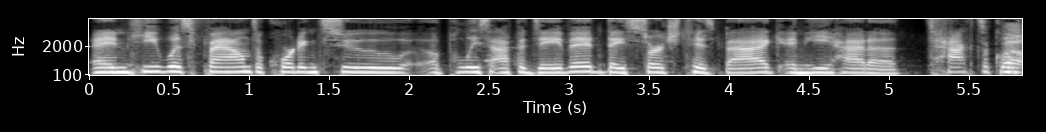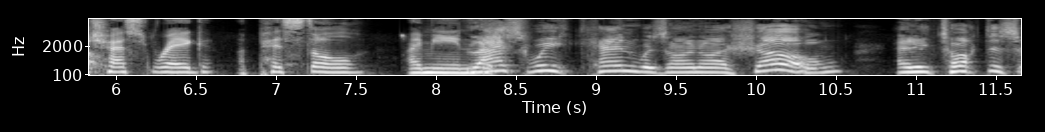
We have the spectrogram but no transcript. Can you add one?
And he was found, according to a police affidavit, they searched his bag and he had a tactical Well- chest rig, a pistol. I mean, Last week, Ken was on our show, and he talked us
